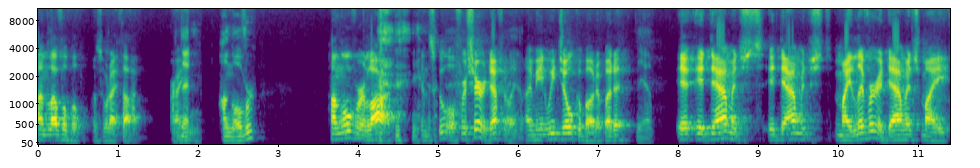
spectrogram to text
unlovable is what I thought. Right? Then hungover. Hung over a lot in school, for sure, definitely. I mean, we joke about it, but it, Yeah. It, it damaged it damaged my liver, it damaged my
